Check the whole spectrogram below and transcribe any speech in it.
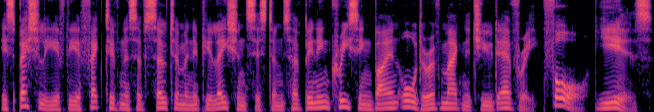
Especially if the effectiveness of SOTA manipulation systems have been increasing by an order of magnitude every four years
